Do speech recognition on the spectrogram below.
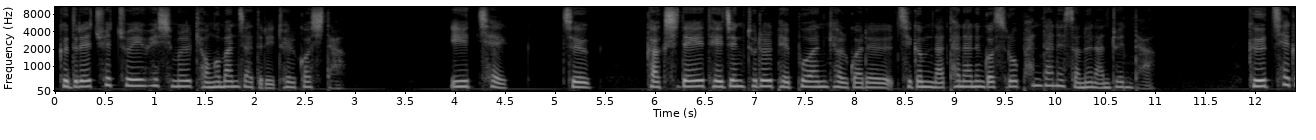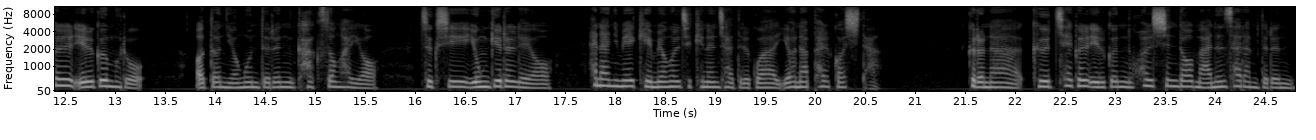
그들의 최초의 회심을 경험한 자들이 될 것이다. 이 책, 즉, 각 시대의 대쟁투를 배포한 결과를 지금 나타나는 것으로 판단해서는 안 된다. 그 책을 읽음으로 어떤 영혼들은 각성하여 즉시 용기를 내어 하나님의 계명을 지키는 자들과 연합할 것이다. 그러나 그 책을 읽은 훨씬 더 많은 사람들은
